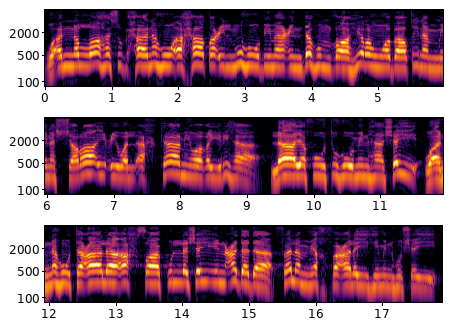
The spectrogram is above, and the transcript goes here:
وأن الله سبحانه أحاط علمه بما عندهم ظاهرا وباطنا من الشرائع والأحكام وغيرها. لا يفوته منها شيء وأنه تعالى أحصى كل شيء عددا فلم يخف عليه منه شيء.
